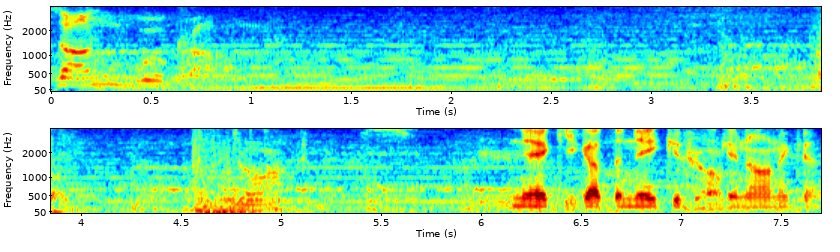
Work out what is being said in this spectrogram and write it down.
Sun Wukong. Darkness. Nick, you got the naked skin on again.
